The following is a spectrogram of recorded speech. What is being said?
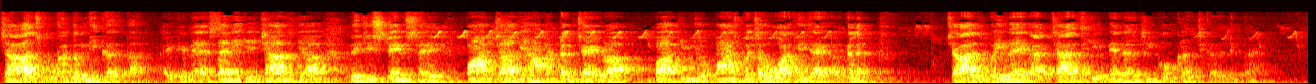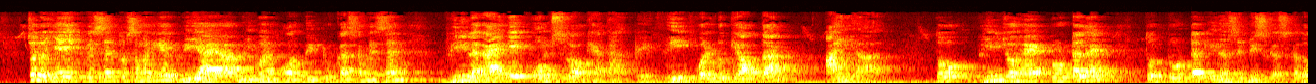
चार्ज को खत्म नहीं करता। लेकिन ऐसा नहीं कि चार्ज गया रेजिस्टेंस है, पाँच चार्ज यहाँ अटक जाएगा, बाकी जो पाँच बचा वो आगे जाएगा। गलत। चार्ज वही रहेगा चार्ज की एनर्जी को खर्च कर लेता है। चलो, ये इक्वेशन तो समझ गए वी आया वी वन और वी टू का समेशन वी लगाएँगे, ओम्स लॉ के आधार पे। वी इक्वल टू क्या होता? आई आर तो वी जो है टोटल है तो टोटल इधर से डिस्कस करो,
